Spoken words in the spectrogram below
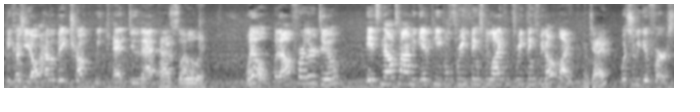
because you don't have a big truck, we can do that. as well. Absolutely. Will, without further ado, it's now time to give people three things we like and three things we don't like. Okay. What should we do first?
